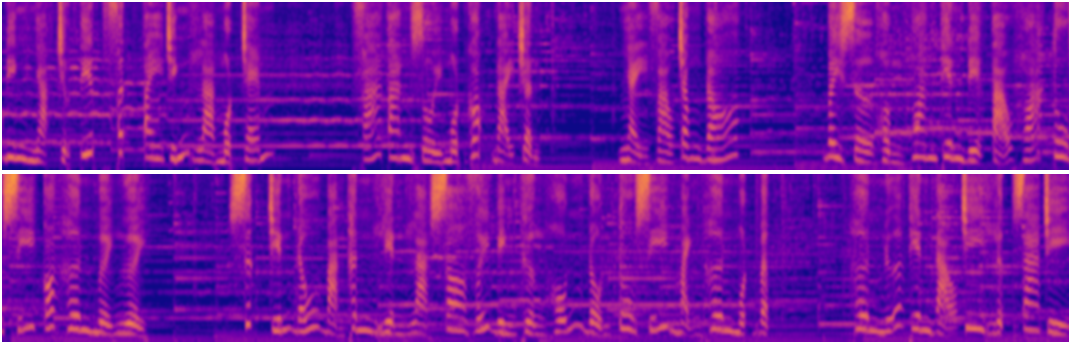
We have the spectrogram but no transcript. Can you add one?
Đinh nhạc trực tiếp phất tay chính là một chém. Phá tan rồi một góc đại trận. Nhảy vào trong đó. Bây giờ hồng hoang thiên địa tạo hóa tu sĩ có hơn 10 người. Sức chiến đấu bản thân liền là so với bình thường hỗn độn tu sĩ mạnh hơn một bậc. Hơn nữa thiên đạo chi lực gia trì.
